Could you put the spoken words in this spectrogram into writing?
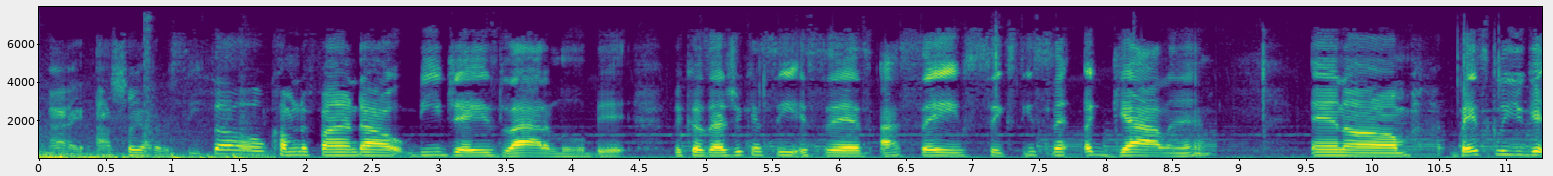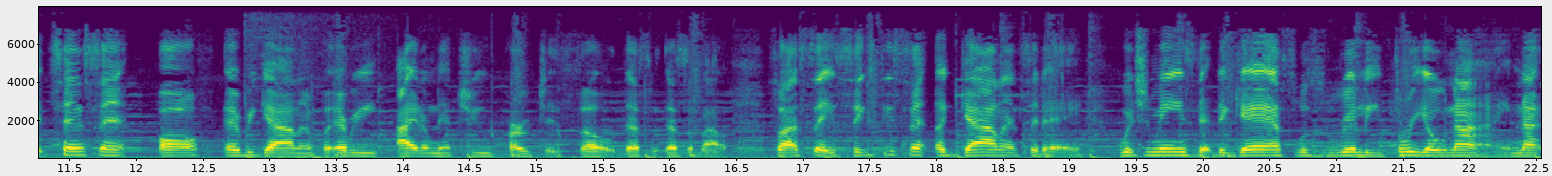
All right, I'll show y'all the receipt. So, come to find out, BJ's lied a little bit because as you can see, it says I saved 60 cents a gallon. And um, basically, you get 10 cent off every gallon for every item that you purchase. So that's what that's about. So I say 60 cent a gallon today, which means that the gas was really 309, not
